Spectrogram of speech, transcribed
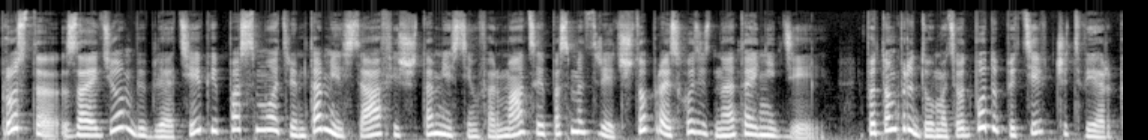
Просто зайдем в библиотеку и посмотрим. Там есть афиши, там есть информация, и посмотреть, что происходит на этой неделе. И потом придумать, вот буду прийти в четверг,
